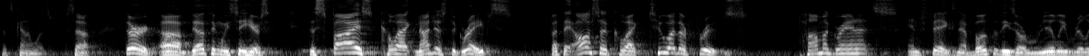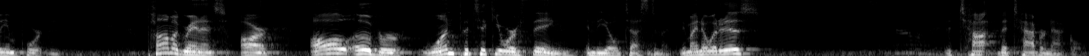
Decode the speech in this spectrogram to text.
That's kind of what's set up. Third, um, the other thing we see here is the spies collect not just the grapes, but they also collect two other fruits pomegranates and figs. Now, both of these are really, really important. Pomegranates are all over one particular thing in the Old Testament. You might know what it is? The, ta- the tabernacle.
